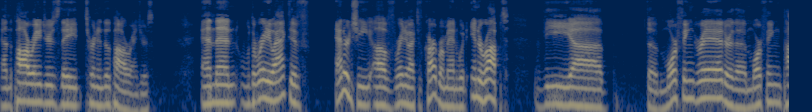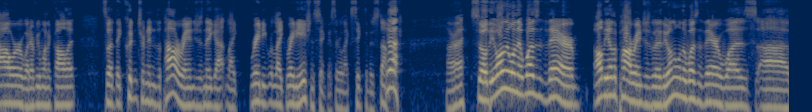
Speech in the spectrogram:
and the Power Rangers they turn into the Power Rangers, and then the radioactive energy of radioactive cardboard man would interrupt the uh, the morphing grid or the morphing power, or whatever you want to call it, so that they couldn't turn into the Power Rangers, and they got like radi- like radiation sickness. They were like sick to their stomach. All right. So the only one that wasn't there, all the other Power Rangers were there. The only one that wasn't there was uh,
